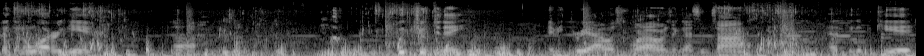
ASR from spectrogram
Back on the water again. Uh, quick trip today. Maybe three hours, four hours. I got some time. Had to pick up a kid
